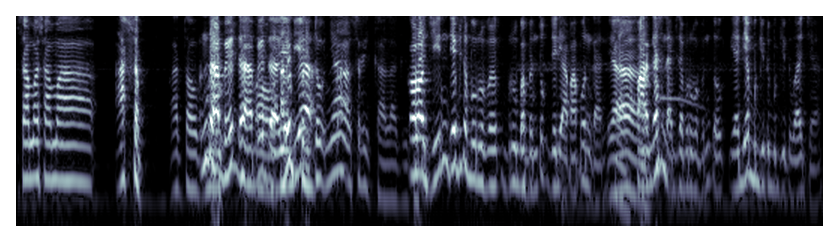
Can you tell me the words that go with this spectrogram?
sama-sama asap atau Enggak beda, beda. ya tapi dia bentuknya serigala gitu kalau jin dia bisa berubah berubah bentuk jadi apa pun kan. Ya. Vargas enggak bisa berubah bentuk. Ya dia begitu-begitu aja.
